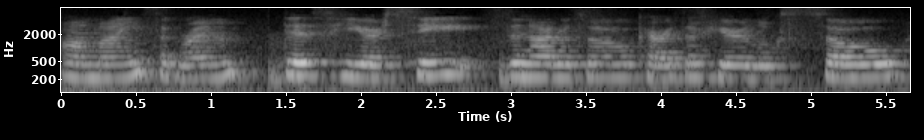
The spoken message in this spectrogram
on my Instagram. This here, see the Naruto character here looks so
